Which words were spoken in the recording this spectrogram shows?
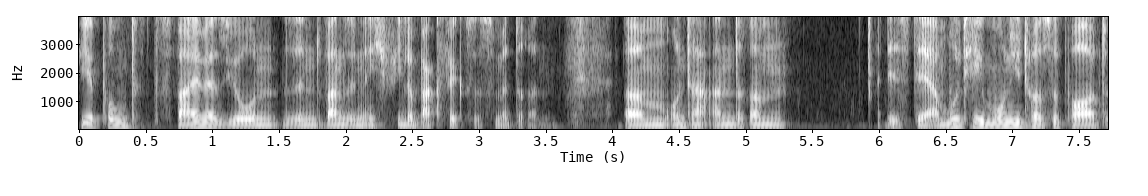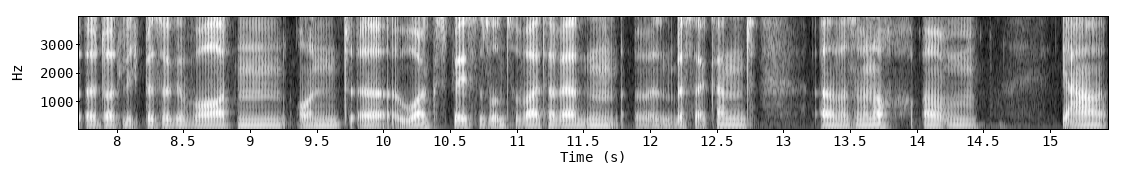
4.2 Version sind wahnsinnig viele Bugfixes mit drin. Ähm, unter anderem ist der Multi-Monitor-Support äh, deutlich besser geworden und äh, Workspaces und so weiter werden äh, besser erkannt. Äh, was haben wir noch? Ähm, ja,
